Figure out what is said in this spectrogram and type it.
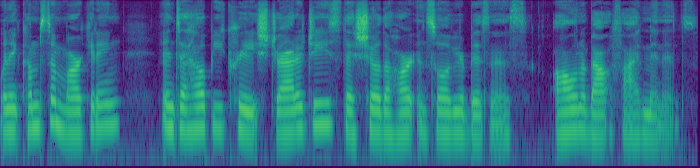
when it comes to marketing and to help you create strategies that show the heart and soul of your business, all in about five minutes.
